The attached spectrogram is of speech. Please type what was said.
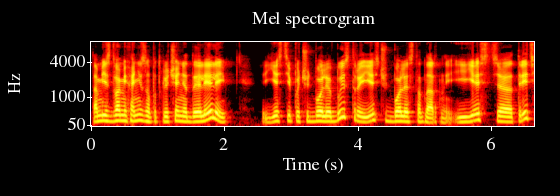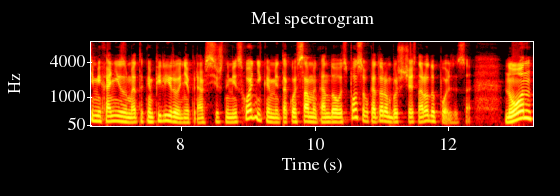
там есть два механизма подключения DLL, есть типа чуть более быстрый, есть чуть более стандартный. И есть э, третий механизм, это компилирование прям с сишными исходниками, такой самый кондовый способ, которым большая часть народу пользуется. Но он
